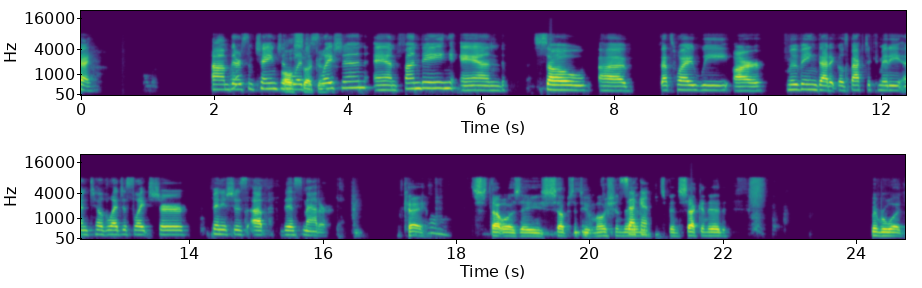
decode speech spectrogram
Okay. Um, there's some change in I'll second. legislation and funding, and so, uh, that's why we are moving that it goes back to committee until the legislature finishes up this matter. Okay, that was a substitute motion then. Second. It's been seconded. Member Wood,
